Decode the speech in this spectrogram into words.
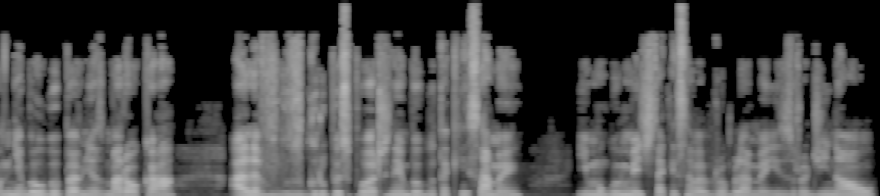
On nie byłby pewnie z Maroka, ale z grupy społecznej byłby takiej samej. I mógłby mieć takie same problemy i z rodziną,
